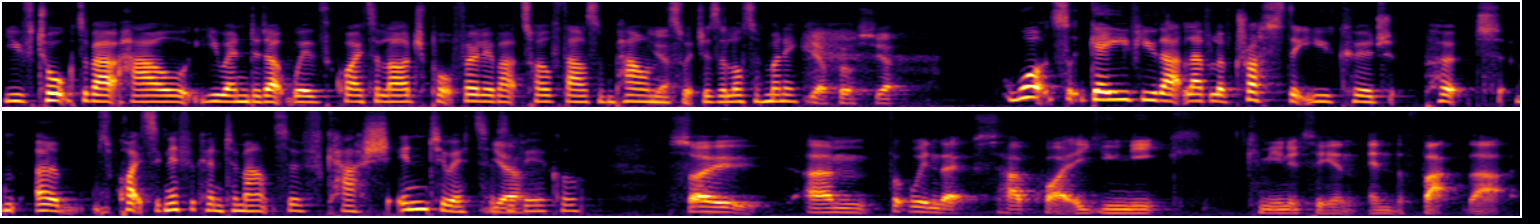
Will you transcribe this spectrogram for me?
you've talked about how you ended up with quite a large portfolio, about £12,000, yeah. which is a lot of money. Yeah, of course, yeah. What gave you that level of trust that you could put uh, quite significant amounts of cash into it as Yeah. a vehicle? So, um, Football Index have quite a unique community in, in the fact that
